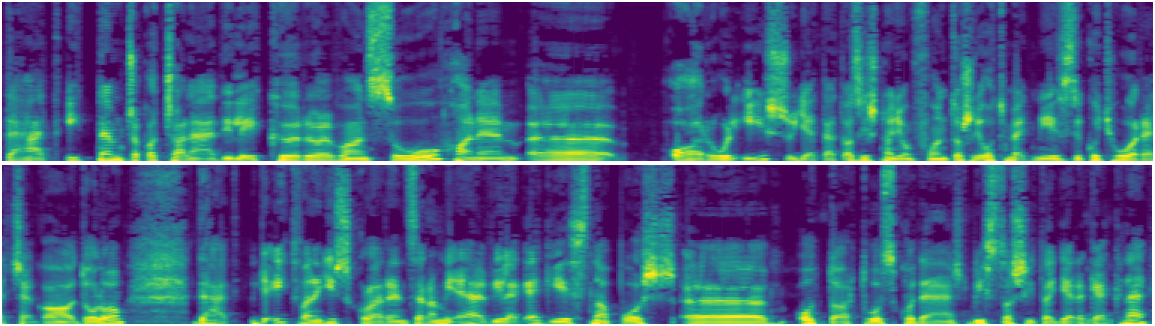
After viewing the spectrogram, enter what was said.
Tehát itt nem csak a családi légkörről van szó, hanem ö, arról is, ugye, tehát az is nagyon fontos, hogy ott megnézzük, hogy hol recseg a dolog, de hát ugye itt van egy iskolarendszer, ami elvileg egész napos ö, ott tartózkodást biztosít a gyerekeknek,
